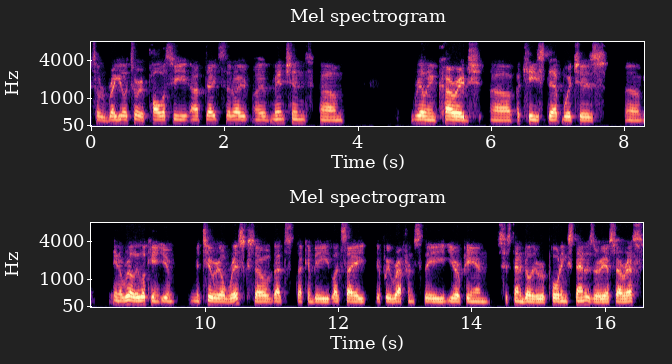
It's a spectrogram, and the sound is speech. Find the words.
sort of regulatory policy updates that I, I mentioned um, really encourage uh, a key step, which is um, you know really looking at your material risk. So that's that can be, let's say, if we reference the European Sustainability Reporting Standards or ESRS,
